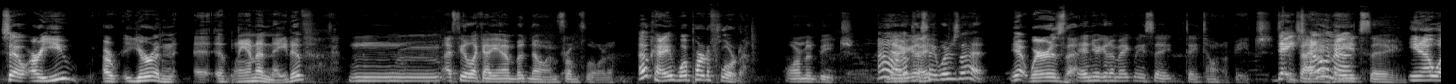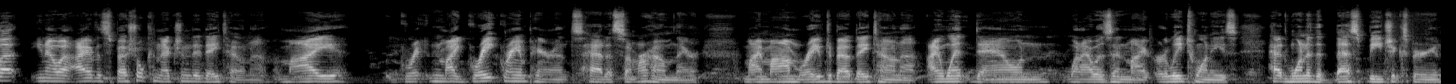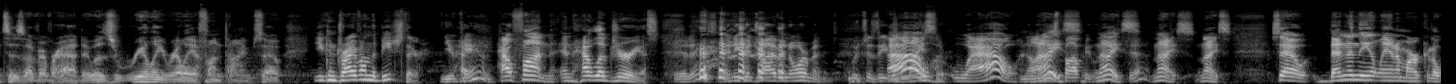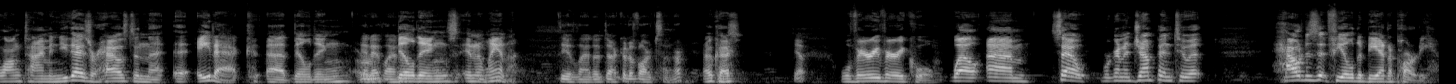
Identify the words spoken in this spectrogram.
So, are you are you're an Atlanta native? Mm, I feel like I am, but no, I'm from Florida, Okay, what part of Florida? Ormond Beach. Oh, now you're gonna say, "Where's that?" Yeah, where is that? And you're gonna make me say Daytona Beach. Daytona? I hate saying. You know what? You know what? I have a special connection to Daytona. My great my great grandparents had a summer home there. My mom raved about Daytona. I went down when I was in my early twenties. Had one of the best beach experiences I've ever had. It was really, really a fun time. So you can drive on the beach there. You can. How fun and how luxurious. It is, and you can drive in Ormond, which is even Oh, nicer. wow. Not nice. popular. Nice. Yeah. Nice. Nice. So, been in the Atlanta market a long time, and you guys are housed in the uh, ADAC uh, building or In buildings in Atlanta. The Atlanta Decorative Arts Center. Okay. Yep. Well, very, very cool. Well, um, so we're going to jump into it. How does it feel to be at a party?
